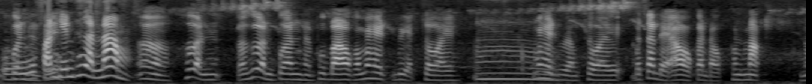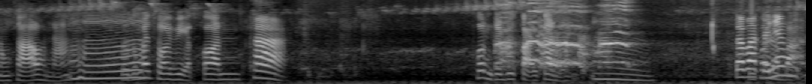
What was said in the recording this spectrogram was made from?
โอ้เพิ่ฝันเห็นเฮือนน้เออเหือนก็เหือนเปิ้นท่านผู้เบาก็ไม่เห็ดเบียดซอยำอืมไม่เห็ดเบียดซอยบ่ทันได้เอากันดอกเพิ่นมักน้องสาวหั่นนะอืเพิ่นก็มมาซอยเบียกก่อนค่ะ คนก็อยู่ไกลกันหั่นอืมแต่ว่าก็ยังคนละบ้าน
